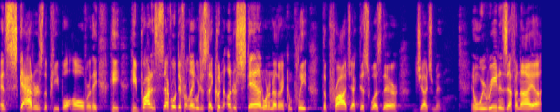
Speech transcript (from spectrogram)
and scatters the people all over. They, he, he brought in several different languages so they couldn't understand one another and complete the project. This was their judgment. And when we read in Zephaniah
